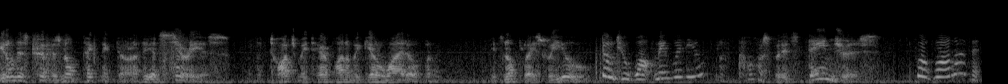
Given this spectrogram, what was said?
You know, this trip is no picnic, Dorothy. It's serious. The torch may tear Ponte McGill wide open. It's no place for you. Don't you want me with you? Of course, but it's dangerous. Well, what of it?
